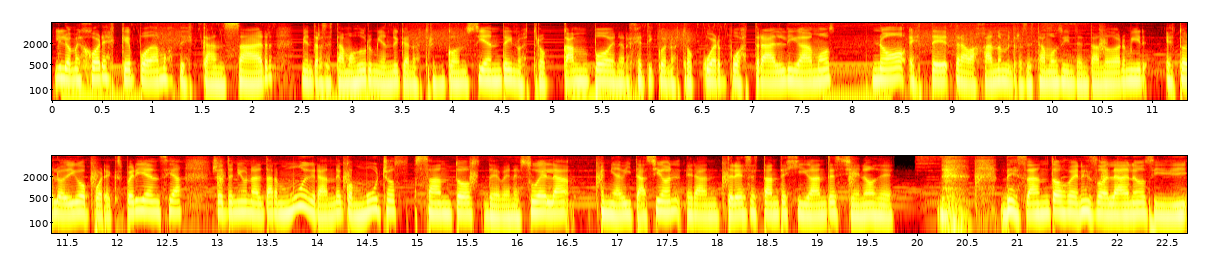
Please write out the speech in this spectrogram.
y lo mejor es que podamos descansar mientras estamos durmiendo y que nuestro inconsciente y nuestro campo energético, nuestro cuerpo astral, digamos, no esté trabajando mientras estamos intentando dormir. Esto lo digo por experiencia. Yo tenía un altar muy grande con muchos santos de Venezuela. En mi habitación eran tres estantes gigantes llenos de, de, santos venezolanos y,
